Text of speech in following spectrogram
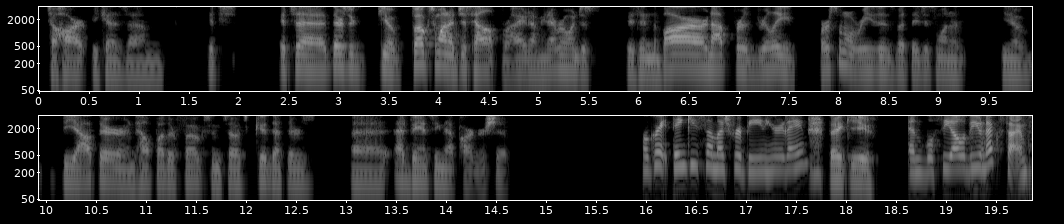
to heart because um, it's it's a there's a you know folks want to just help right? I mean everyone just is in the bar not for really personal reasons but they just want to you know be out there and help other folks and so it's good that there's uh, advancing that partnership. Well great. Thank you so much for being here today. Thank you. And we'll see all of you next time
